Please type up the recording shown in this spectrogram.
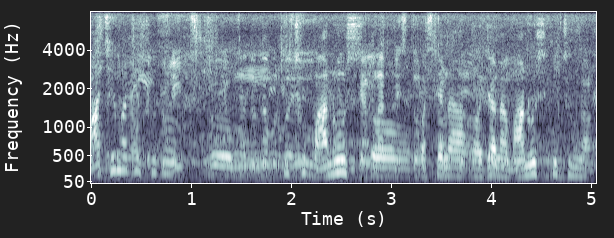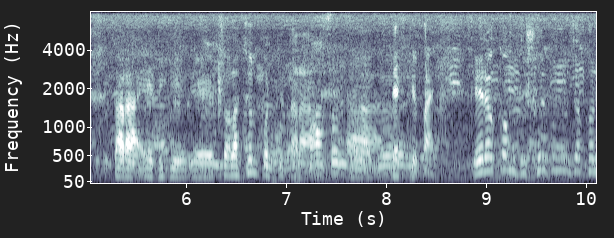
মাঝে মাঝে শুধু কিছু মানুষ অচেনা অজানা মানুষ কিছু তারা এদিকে চলাচল করতে তারা দেখতে পায়। এরকম বিষয়গুলো যখন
